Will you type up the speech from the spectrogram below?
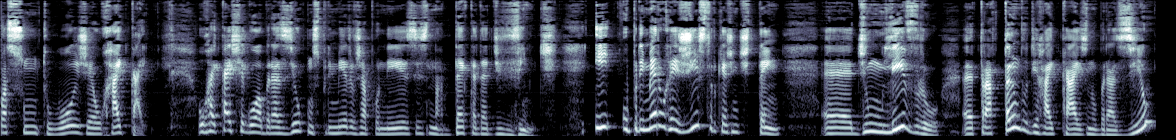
O assunto hoje é o haikai. O haikai chegou ao Brasil com os primeiros japoneses na década de 20. E o primeiro registro que a gente tem é, de um livro é, tratando de haikais no Brasil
